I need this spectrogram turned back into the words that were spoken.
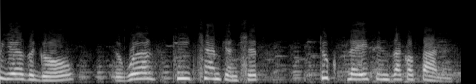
Years ago, the World Ski Championships took place in Zakopane.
